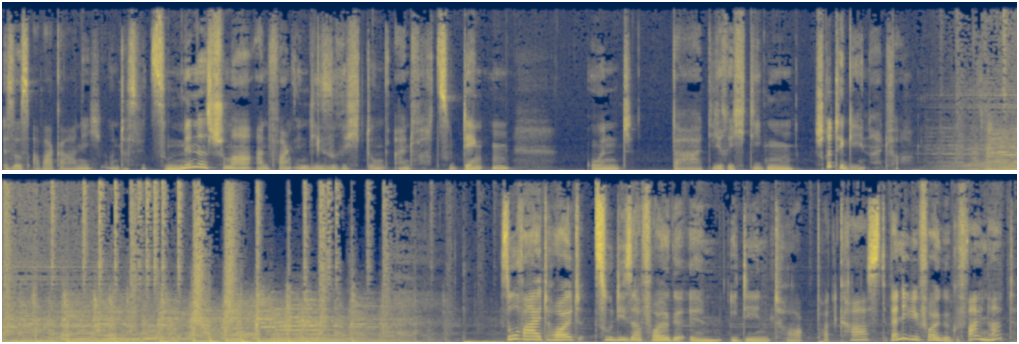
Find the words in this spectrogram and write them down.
ist es aber gar nicht. Und dass wir zumindest schon mal anfangen, in diese Richtung einfach zu denken und da die richtigen Schritte gehen einfach. Soweit heute zu dieser Folge im Ideentalk Podcast. Wenn dir die Folge gefallen hat,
